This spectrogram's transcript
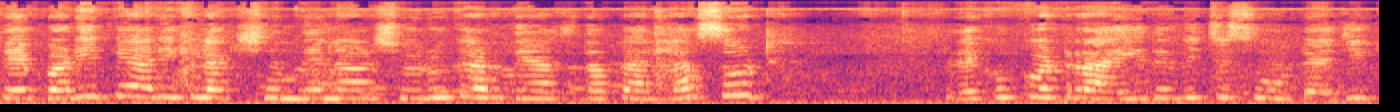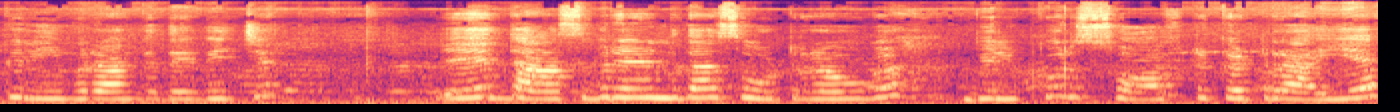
ਤੇ ਬੜੀ ਪਿਆਰੀ ਕਲੈਕਸ਼ਨ ਦੇ ਨਾਲ ਸ਼ੁਰੂ ਕਰਦੇ ਹਾਂ ਅੱਜ ਦਾ ਪਹਿਲਾ ਸੂਟ। ਦੇਖੋ, ਕਟਰਾਈ ਦੇ ਵਿੱਚ ਸੂਟ ਹੈ ਜੀ, ਕਰੀਮ ਰੰਗ ਦੇ ਵਿੱਚ। ਇਹ 10 ਬ੍ਰਾਂਡ ਦਾ ਸੂਟ ਰਹੂਗਾ। ਬਿਲਕੁਲ ਸੌਫਟ ਕਟਰਾਈ ਹੈ।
